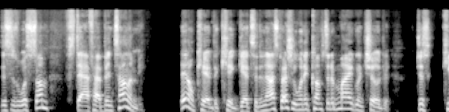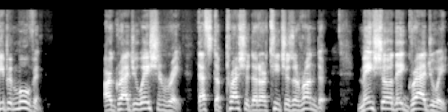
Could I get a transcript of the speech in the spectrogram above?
This is what some staff have been telling me. They don't care if the kid gets it or not, especially when it comes to the migrant children. Just keep it moving. Our graduation rate, that's the pressure that our teachers are under. Make sure they graduate.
